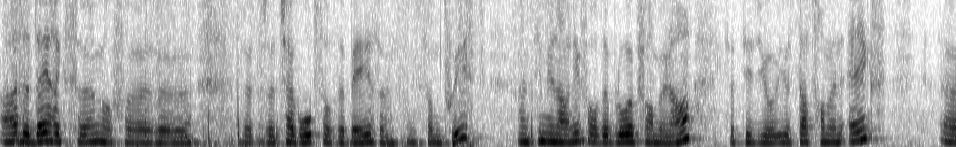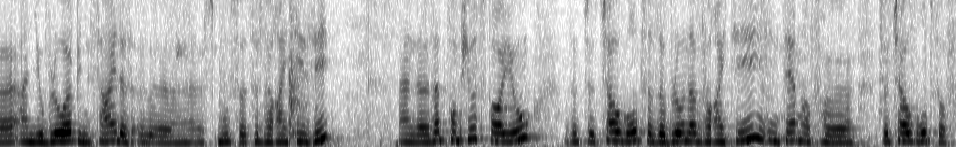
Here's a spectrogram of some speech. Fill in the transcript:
as a direct sum of uh, the, the, the Chow groups of the base with some twist. And similarly for the blow up formula, that is, you, you start from an X uh, and you blow up inside a, a, smooth subvariety Z. And uh, that computes for you the, the Chow groups of the blown up variety in terms of uh, the Chow groups of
